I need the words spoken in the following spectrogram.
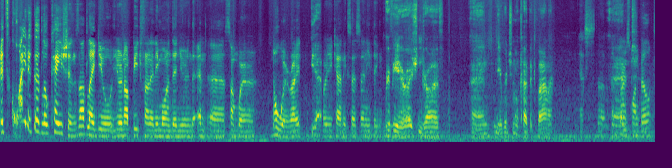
it's quite a good location. It's not like you you're not beachfront anymore, and then you're in the end uh, somewhere nowhere, right? Yeah. Where you can't access anything. Riviera Ocean Drive, and the original Copacabana. Yes, the, the first one built.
